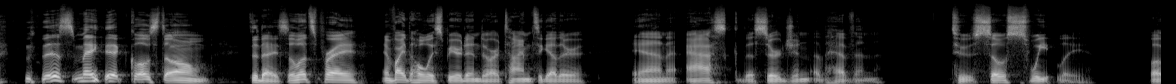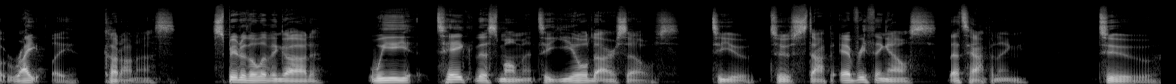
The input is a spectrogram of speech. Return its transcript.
this may hit close to home today. So let's pray, invite the Holy Spirit into our time together, and ask the surgeon of heaven to so sweetly but rightly cut on us. Spirit of the living God, we take this moment to yield ourselves to you, to stop everything else that's happening, to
